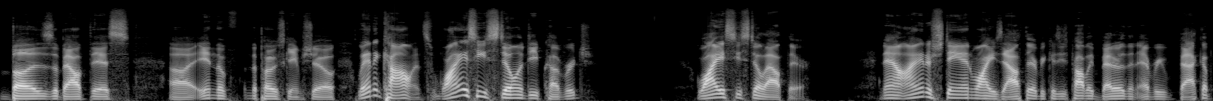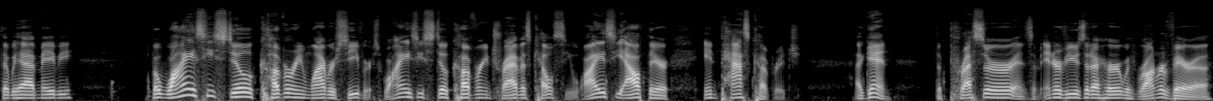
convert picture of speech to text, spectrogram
buzz about this uh, in the the post game show. Landon Collins, why is he still in deep coverage? Why is he still out there? Now I understand why he's out there because he's probably better than every backup that we have, maybe. But why is he still covering wide receivers? Why is he still covering Travis Kelce? Why is he out there in pass coverage? Again, the presser and some interviews that I heard with Ron Rivera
